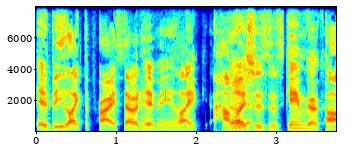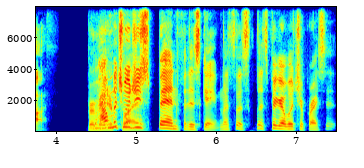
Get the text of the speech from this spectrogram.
it'd be like the price that would hit me. Like how Oh, much yeah. is this game gonna cost? For Well, how much would you spend for this game? Let's let's let's figure out what your price is.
